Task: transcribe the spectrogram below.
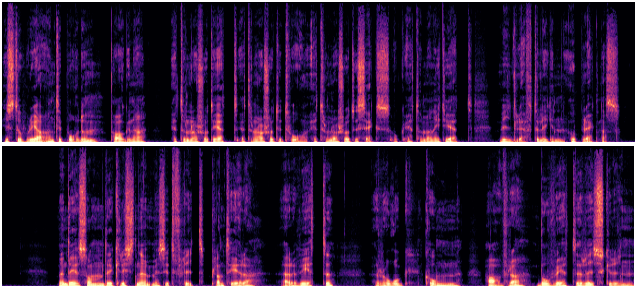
Historia Antipodum, pagina 171, 172, 176 och 191 vidlöfteligen uppräknas. Men det som de kristne med sitt flit plantera är vete, råg, korn, havra, bovete, risgryn,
